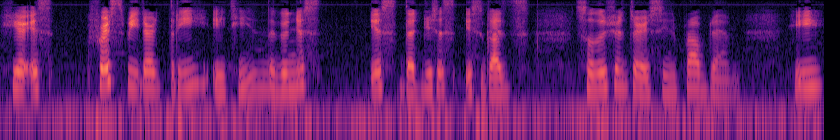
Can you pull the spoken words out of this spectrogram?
Here is First Peter 3:18. The good news is that Jesus is God's solution to your sin problem. He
